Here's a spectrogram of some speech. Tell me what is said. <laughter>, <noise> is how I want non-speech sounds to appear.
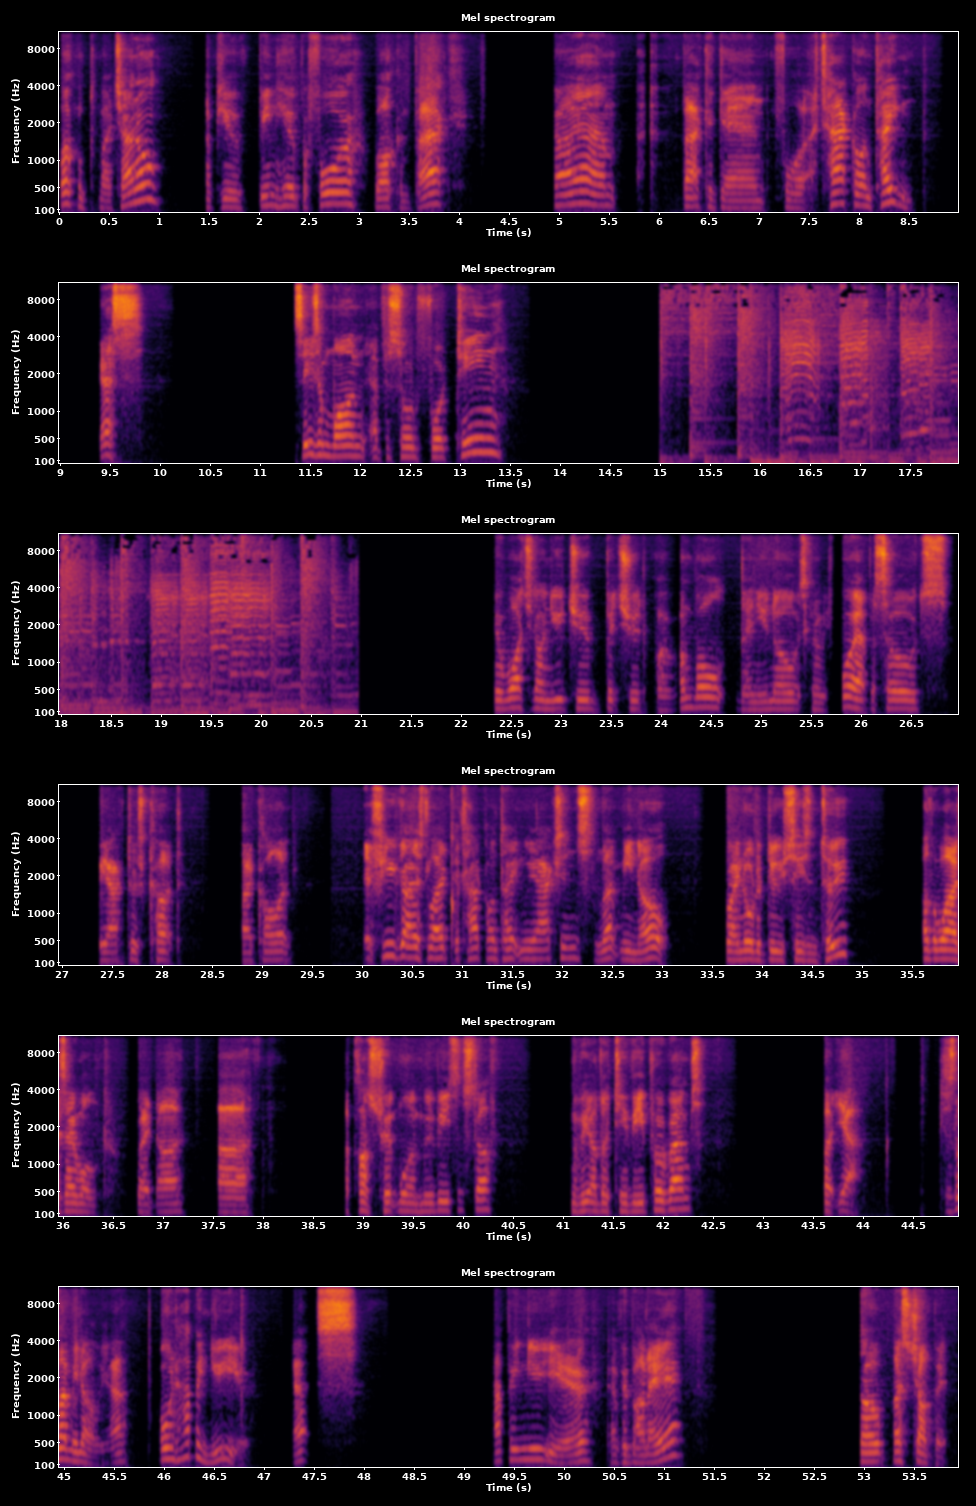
Welcome to my channel. If you've been here before, welcome back. I am, back again for Attack on Titan. Yes. Season 1, Episode 14. If you're watching on YouTube, BitChute, or Rumble, then you know it's going to be four episodes, reactors cut, I call it. If you guys like Attack on Titan reactions, let me know. So I know to do season two. Otherwise, I won't right now. Uh, I'll concentrate more on movies and stuff, maybe other TV programs. But yeah, just let me know. Yeah. Oh, and Happy New Year. Yes. Happy New Year, everybody. So let's jump it.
